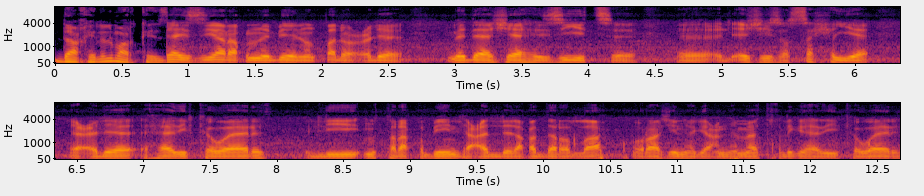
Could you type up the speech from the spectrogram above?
داخل المركز. هذه الزيارة قمنا بها لنطلع على مدى جاهزية آه، الأجهزة الصحية على هذه الكوارث اللي متراقبين لعل لا قدر الله وراجينها قاع انها ما تخلق. هذه الكوارث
